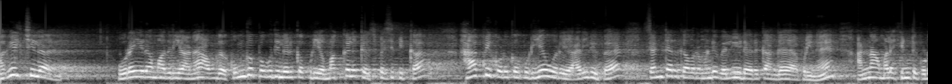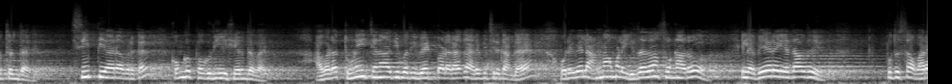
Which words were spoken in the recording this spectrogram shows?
மகிழ்ச்சியில் உரையிற மாதிரியான அவங்க கொங்கு பகுதியில் இருக்கக்கூடிய மக்களுக்கு ஸ்பெசிஃபிக்காக ஹாப்பி கொடுக்கக்கூடிய ஒரு அறிவிப்பை சென்ட்ரல் கவர்மெண்ட் வெளியிட இருக்காங்க அப்படின்னு அண்ணாமலை ஹிண்ட் கொடுத்துருந்தாரு. சிபிஆர் அவர்கள் கொங்கு பகுதியை சேர்ந்தவர். அவரை துணை ஜனாதிபதி வேட்பாளராக அறிவிச்சிருக்காங்க. ஒருவேளை அண்ணாமலை இதை தான் சொன்னாரோ? இல்லை வேற ஏதாவது புதுசாக வர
